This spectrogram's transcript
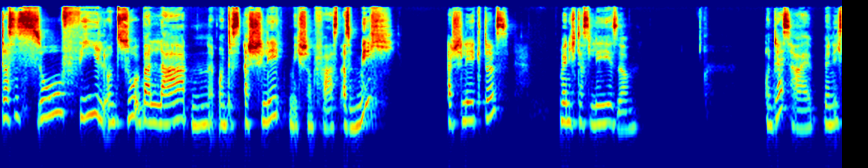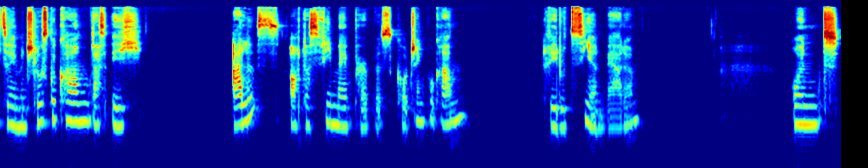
das ist so viel und so überladen und es erschlägt mich schon fast. Also mich erschlägt es, wenn ich das lese. Und deshalb bin ich zu dem Entschluss gekommen, dass ich alles, auch das Female Purpose Coaching Programm, reduzieren werde. Und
